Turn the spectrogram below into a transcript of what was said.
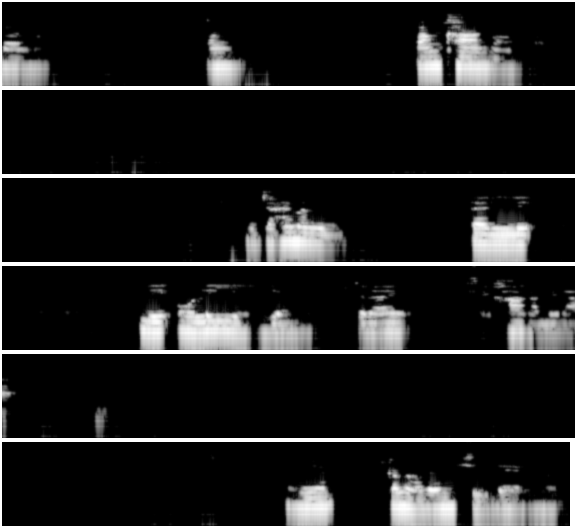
ได้ครับตั้งตั้งค่าก่อนผมจะให้มันเป็นลิลิโอลี่เดียวจะได้ใส่ค่ากันไม่ได้อันนี้กำหนดเป็นสีแดงครับ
